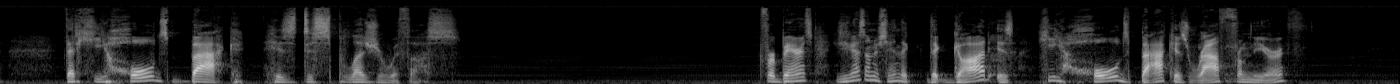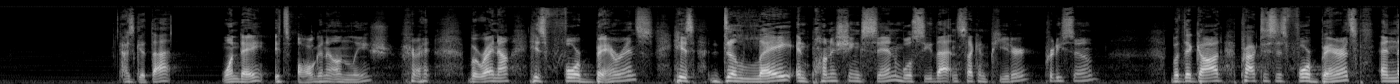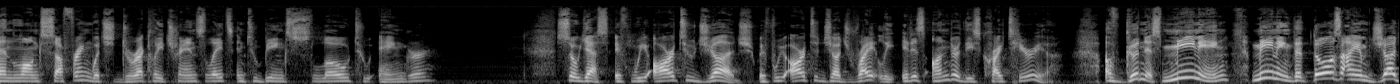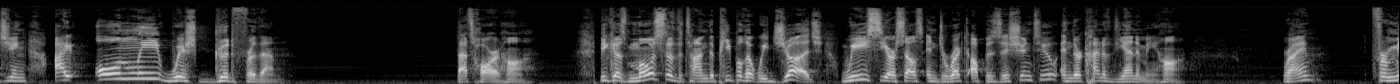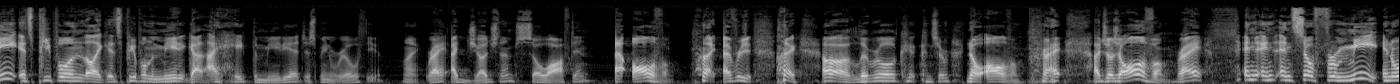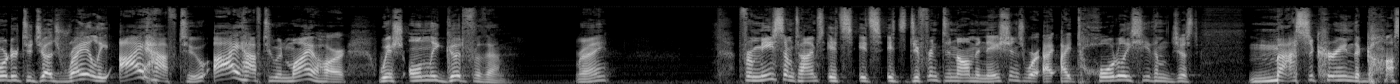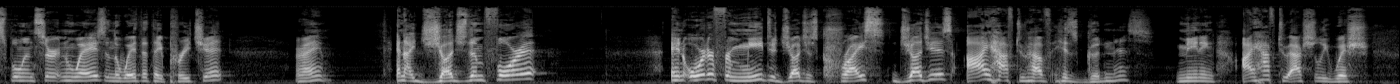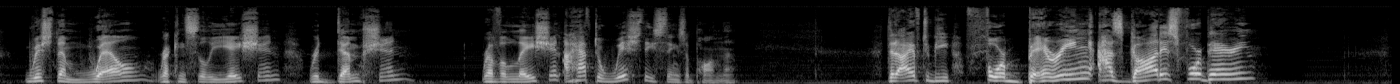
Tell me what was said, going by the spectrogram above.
that he holds back his displeasure with us. Forbearance, do you guys understand that, that God is, he holds back his wrath from the earth? guys get that? One day, it's all going to unleash, right? But right now, his forbearance, his delay in punishing sin, we'll see that in 2 Peter pretty soon. But that God practices forbearance and then long suffering, which directly translates into being slow to anger. So, yes, if we are to judge, if we are to judge rightly, it is under these criteria of goodness, meaning, meaning that those I am judging, I only wish good for them. That's hard, huh? Because most of the time, the people that we judge, we see ourselves in direct opposition to, and they're kind of the enemy, huh? Right? For me, it's people in the, like it's people in the media. God, I hate the media. Just being real with you, like right? I judge them so often. All of them, like every like oh liberal conservative, no, all of them, right? I judge all of them, right? And and and so for me, in order to judge rightly, I have to, I have to, in my heart, wish only good for them, right? For me, sometimes it's, it's, it's different denominations where I, I totally see them just massacring the gospel in certain ways in the way that they preach it, right? And I judge them for it. In order for me to judge as Christ judges, I have to have his goodness, meaning I have to actually wish, wish them well, reconciliation, redemption, revelation. I have to wish these things upon them that I have to be forbearing as God is forbearing?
